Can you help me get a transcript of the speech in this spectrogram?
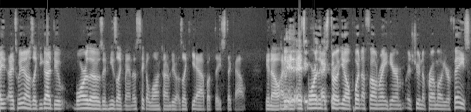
I- I tweeted. I was like, "You got to do more of those." And he's like, "Man, those take a long time to do." I was like, "Yeah, but they stick out." You know, I mean, Yeah, it's more than just exactly. throw, you know putting a phone right here and shooting a promo of your face.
